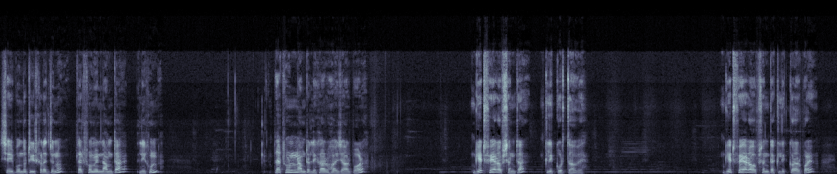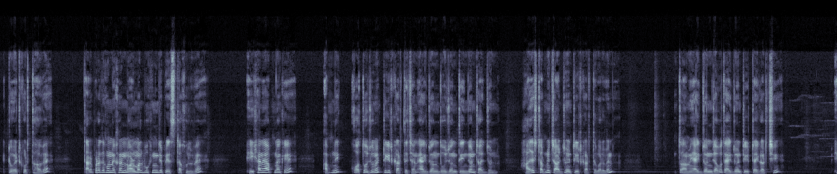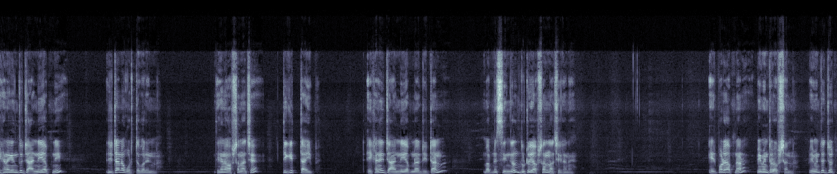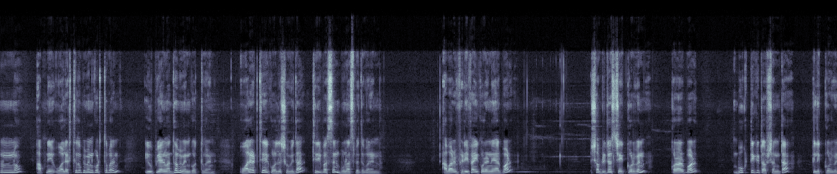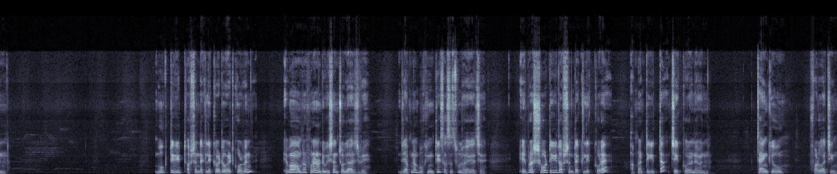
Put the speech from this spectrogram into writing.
সেই পর্যন্ত টিকিট কাটার জন্য প্ল্যাটফর্মের নামটা লিখুন। প্ল্যাটফর্মের নামটা লেখার হয়ে যাওয়ার পর গেট ফেয়ার অপশানটা ক্লিক করতে হবে। গেট ফেয়ার অপশানটা ক্লিক করার পর একটু ওয়েট করতে হবে। তারপরে দেখুন, এখানে নর্মাল বুকিং যে পেজটা খুলবে এইখানে আপনাকে আপনি কতজনের টিকিট কাটতে চান? একজন, দুজন, তিনজন, চারজন। হায়েস্ট আপনি চারজনের টিকিট কাটতে পারবেন। তো আমি একজন যাব, তো একজনের টিকিটটাই কাটছি। এখানে কিন্তু জার্নি আপনি রিটার্নও করতে পারেন। এখানে অপশান আছে টিকিট টাইপ এখানে জার্নি আপনার রিটার্ন বা আপনি সিঙ্গেল দুটোই অপশান আছে এখানে। এরপরে আপনার পেমেন্টের অপশান। পেমেন্টের জন্য আপনি ওয়ালেট থেকেও পেমেন্ট করতে পারেন ইউপিআইয়ের মাধ্যমেও পেমেন্ট করতে পারেন। ওয়ালেট থেকে করলে সুবিধা থ্রি পার্সেন্ট বোনাস পেতে পারেন। আবার ভেরিফাই করে নেওয়ার পর সব ডিটেলস চেক করবেন, করার পর বুক টিকিট অপশানটা ক্লিক করবেন। বুক টিকিট অপশানটা ক্লিক করে ওয়েট করবেন এবং আপনার ফোনে নোটিফিকেশান চলে আসবে যে আপনার বুকিংটি সাকসেসফুল হয়ে গেছে। এরপরে শো টিকিট অপশানটা ক্লিক করে আপনার টিকিটটা চেক করে নেবেন। Thank you for watching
